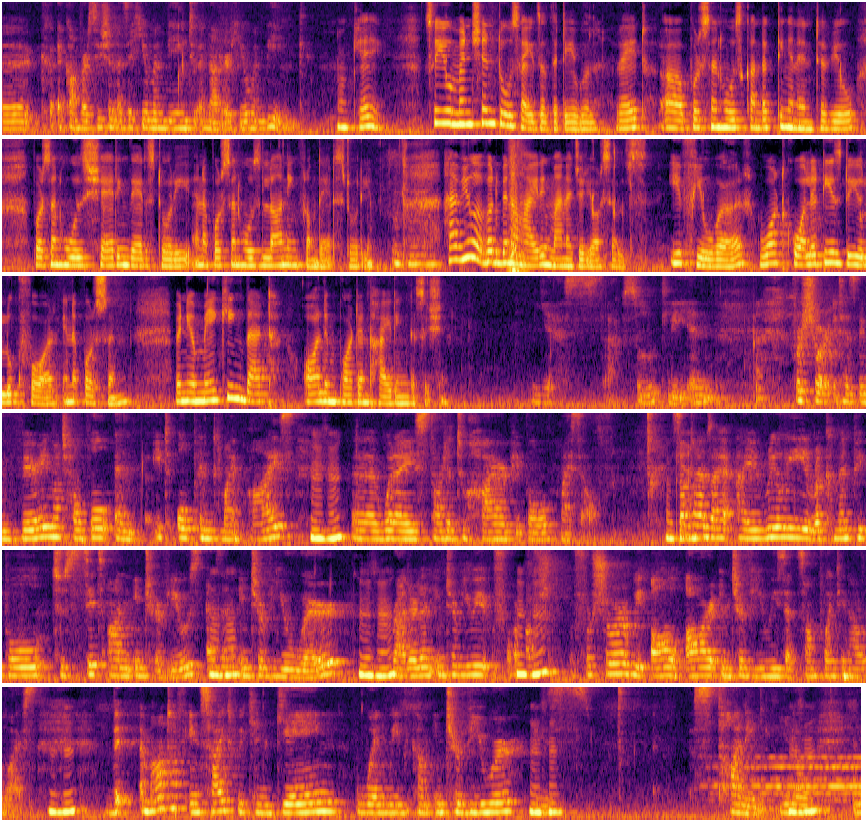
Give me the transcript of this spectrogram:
a conversation as a human being to another human being. Okay. So you mentioned two sides of the table, right? A person who is conducting an interview, person who is sharing their story, and a person who is learning from their story. Have you ever been a hiring manager yourselves? If you were, what qualities do you look for in a person when you're making that all important hiring decision? Yes, absolutely. And for sure, it has been very much helpful and it opened my eyes Mm-hmm. uh, when I started to hire people myself. Okay. Sometimes I, I really recommend people to sit on interviews as an Mhm. interviewer Mm-hmm. rather than interviewee. For, Mhm. for sure, we all are interviewees at some point in our lives. Mm-hmm. The amount of insight we can gain when we become interviewer Mhm. is stunning. You know,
